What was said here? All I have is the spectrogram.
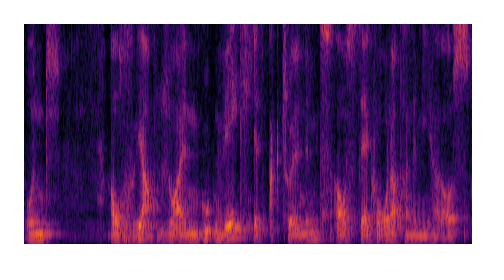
und auch ja, so einen guten Weg jetzt aktuell nimmt aus der Corona-Pandemie heraus.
